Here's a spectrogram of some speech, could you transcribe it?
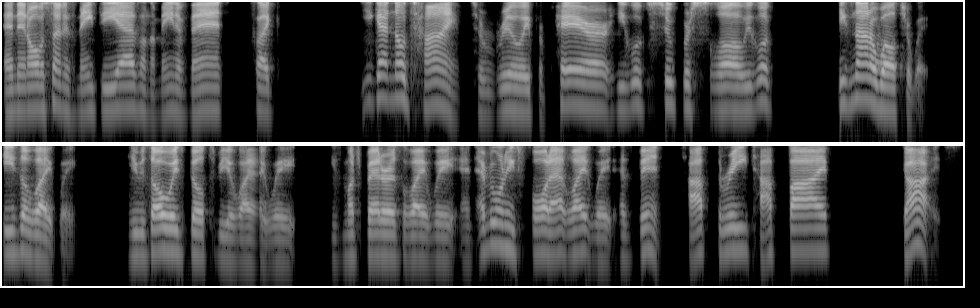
And then all of a sudden it's Nate Diaz on the main event. It's like you got no time to really prepare. He looked super slow. He looked he's not a welterweight. He's a lightweight. He was always built to be a lightweight. He's much better as a lightweight. And everyone he's fought at lightweight has been top three, top five guys.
